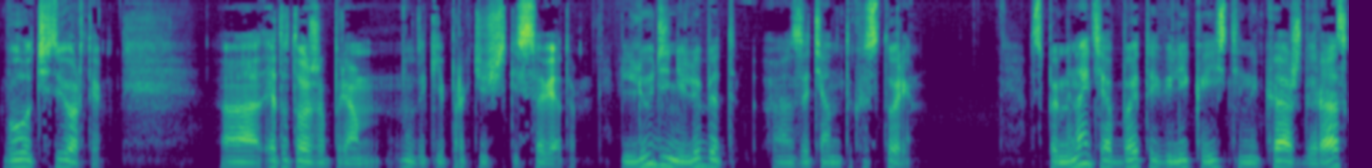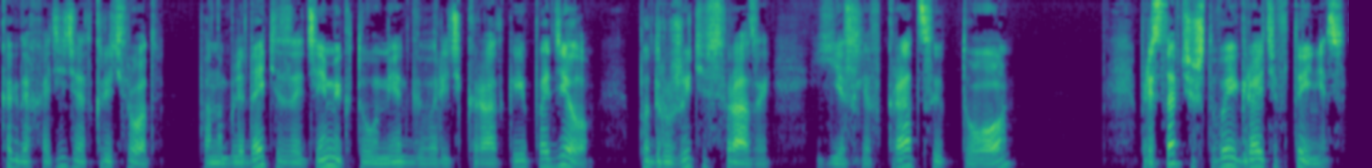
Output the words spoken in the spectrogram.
Вывод четвертый. А, это тоже прям, ну, такие практические советы. Люди не любят а, затянутых историй. Вспоминайте об этой великой истине каждый раз, когда хотите открыть рот. Понаблюдайте за теми, кто умеет говорить кратко и по делу. Подружитесь с фразой «если вкратце, то...» Представьте, что вы играете в теннис.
